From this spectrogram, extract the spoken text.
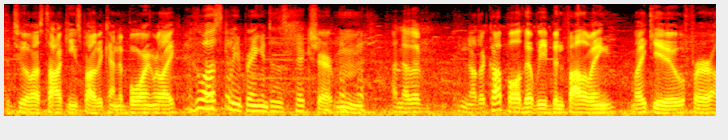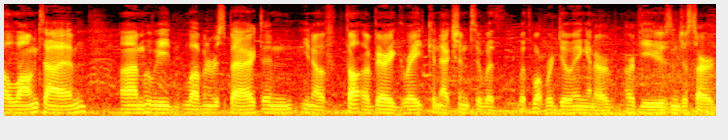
The two of us talking is probably kind of boring. We're like, who else can we bring into this picture? Mm, another another couple that we've been following, like you, for a long time um, who we love and respect, and you know felt a very great connection to with with what we're doing and our, our views and just our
